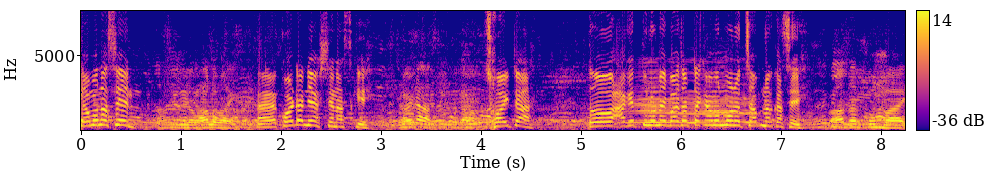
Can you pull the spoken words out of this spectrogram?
কেমন আছেন? ভালো ভাই। কয়টা নিয়ে আসছেন আজকে? ছয়টা তো আগের তুলনায় বাজারটা কেমন মনে হচ্ছে আপনার কাছে? বাজার কম ভাই।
